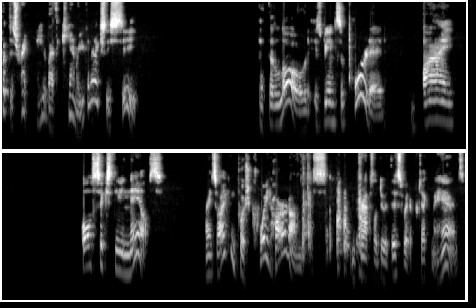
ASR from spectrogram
put this right here by the camera, you can actually see that the load is being supported by all 16 nails. Right, so I can push quite hard on this. And perhaps I'll do it this way to protect my hands.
